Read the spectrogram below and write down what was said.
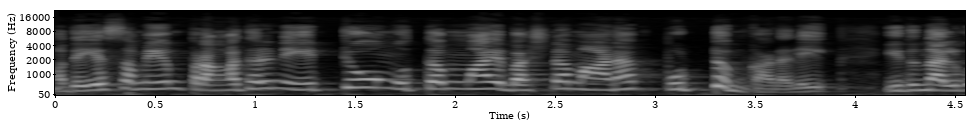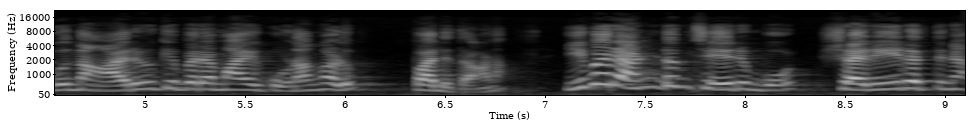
അതേസമയം പ്രാതലിന് ഏറ്റവും ഉത്തമമായ ഭക്ഷണമാണ് പുട്ടും കടലയും. ഇത് നൽകുന്ന ആരോഗ്യപരമായ ഗുണങ്ങളും പലുതാണ്. ഇവ രണ്ടും ചേരുമ്പോൾ ശരീരത്തിന്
